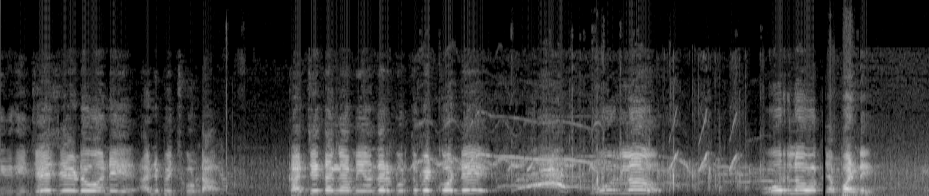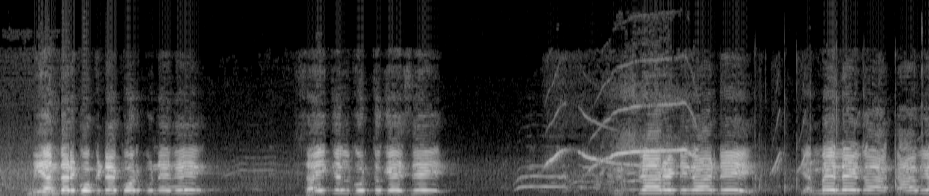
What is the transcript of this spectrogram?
ఇది చేసేడు అని అనిపించుకుంటా. ఖచ్చితంగా మీ అందరు గుర్తుపెట్టుకోండి. ఊర్లో ఊర్లో చెప్పండి. మీ అందరికి ఒకటే కోరుకునేది సైకిల్ గుర్తుకేసి కృష్ణారెడ్డి గారిని ఎమ్మెల్యేగా కావ్య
